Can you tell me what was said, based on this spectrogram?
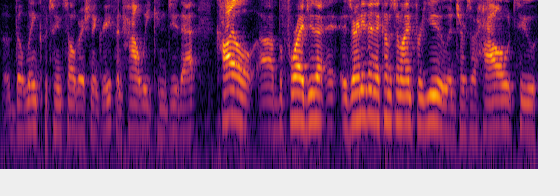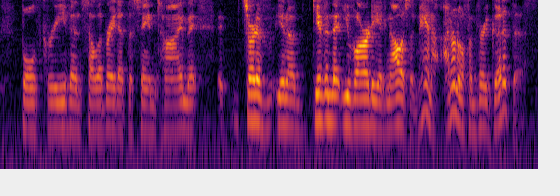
the link between celebration and grief and how we can do that. Kyle, uh, before I do that, is there anything that comes to mind for you in terms of how to both grieve and celebrate at the same time? It, it, sort of, you know, given that you've already acknowledged, like, man, I don't know if I'm very good at this.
